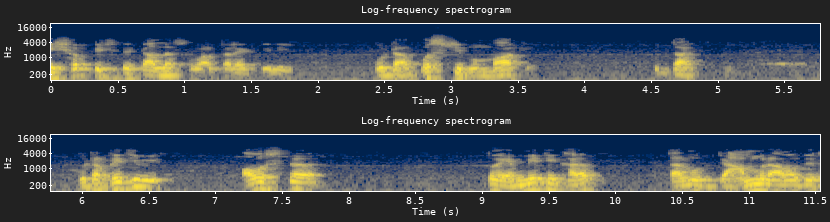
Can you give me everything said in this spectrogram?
এই সব কিছু থেকে আল্লাহ সুবাহ তালা একদিনই গোটা মুসলিম উম্মাকে উদ্ধার গোটা পৃথিবীর অবস্থা তো এমনিতেই খারাপ। তার মধ্যে আমরা আমাদের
